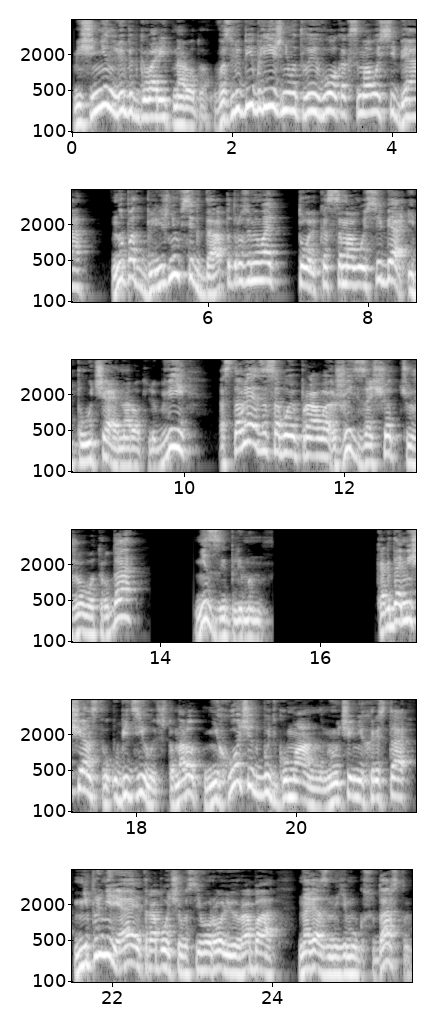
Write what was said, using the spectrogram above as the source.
Мещанин любит говорить народу «возлюби ближнего твоего, как самого себя», но под ближним всегда подразумевает только самого себя и, поучая народ любви, оставляет за собой право жить за счет чужого труда незыблемым. Когда мещанство убедилось, что народ не хочет быть гуманным, и учение Христа не примиряет рабочего с его ролью раба, навязанной ему государством,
